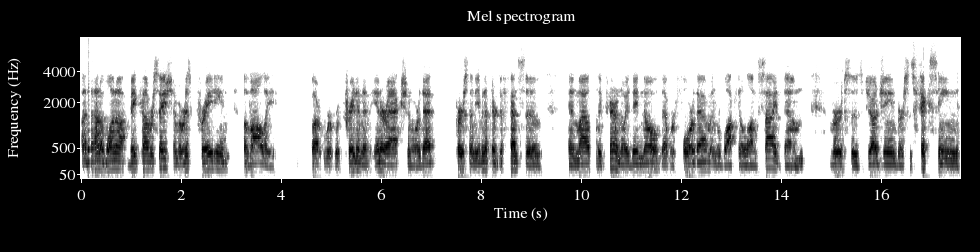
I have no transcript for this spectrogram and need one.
a, not a one-off big conversation, but we're just creating a volley. But we're, we're creating an interaction where that person, even if they're defensive and mildly paranoid, they know that we're for them and we're walking alongside them versus judging versus fixing.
